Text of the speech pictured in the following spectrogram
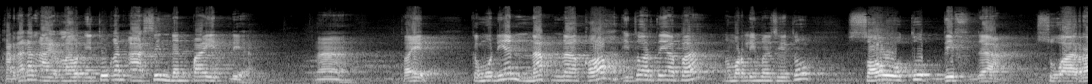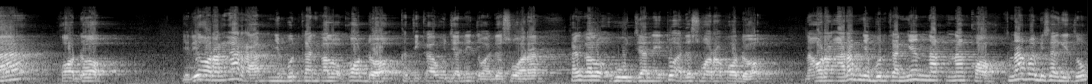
Karena kan air laut itu kan asin dan pahit dia. Nah, Baik. Kemudian naqnaqah itu artinya apa? Nomor 5 di situ sautud difda, suara kodok. Jadi orang Arab menyebutkan kalau kodok ketika hujan itu ada suara kan kalau hujan itu ada suara kodok. Nah orang Arab menyebutkannya nak nakoh. Kenapa bisa gitu?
